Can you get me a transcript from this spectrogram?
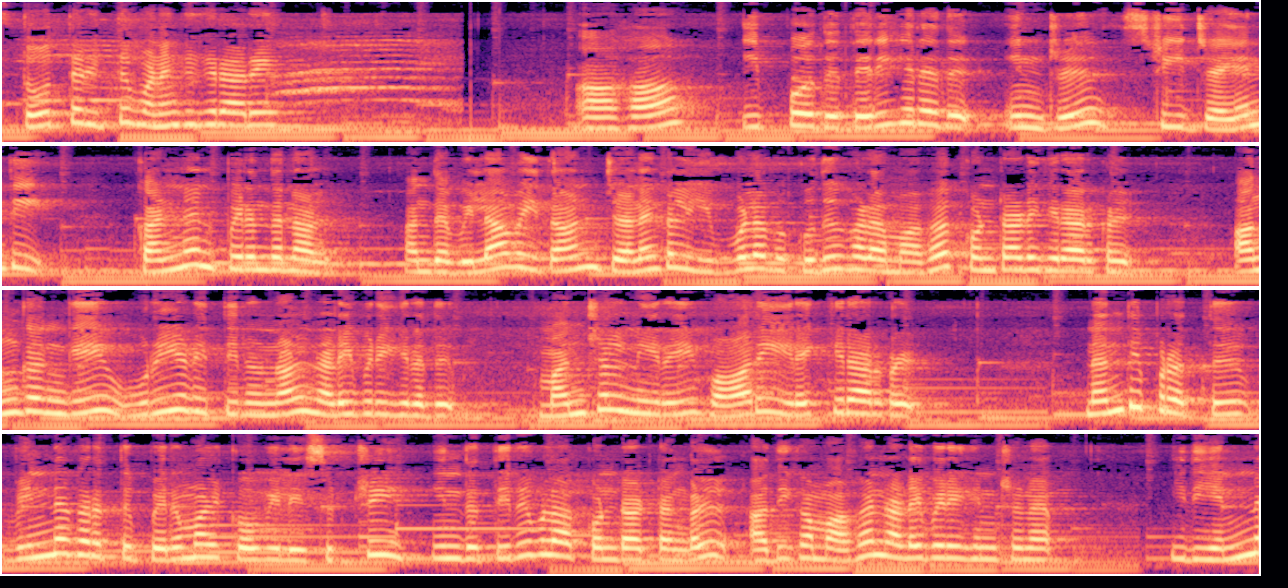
ஸ்தோத்தரித்து வணங்குகிறாரே. ஆஹா இப்போது தெரிகிறது இன்று ஸ்ரீ ஜெயந்தி. கண்ணன் பிறந்த நாள். அந்த விழாவை தான் ஜனங்கள் இவ்வளவு குதூகலமாக கொண்டாடுகிறார்கள். அங்கங்கே உரியடி திருநாள் நடைபெறுகிறது. மஞ்சள் நீரை வாரி இறைக்கிறார்கள். நந்திபுரத்து விண்ணகரத்து பெருமாள் கோவிலை சுற்றி இந்த திருவிழா கொண்டாட்டங்கள் அதிகமாக நடைபெறுகின்றன. இது என்ன?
